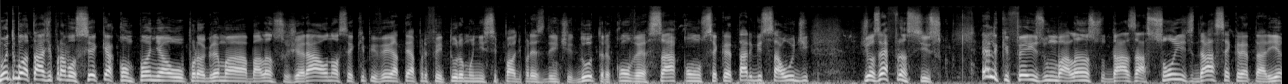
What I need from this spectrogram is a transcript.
Muito boa tarde para você que acompanha o programa Balanço Geral. Nossa equipe veio até a Prefeitura Municipal de Presidente Dutra conversar com o secretário de Saúde, José Francisco. Ele que fez um balanço das ações da secretaria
